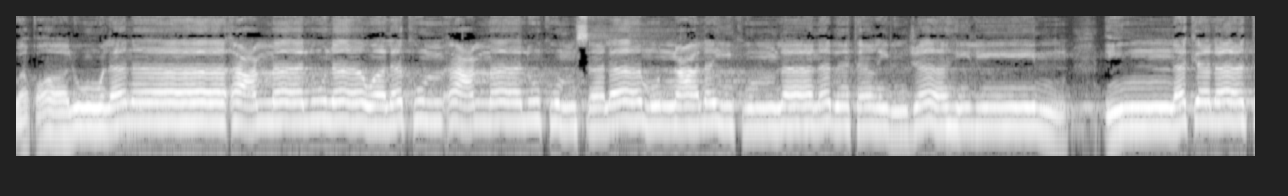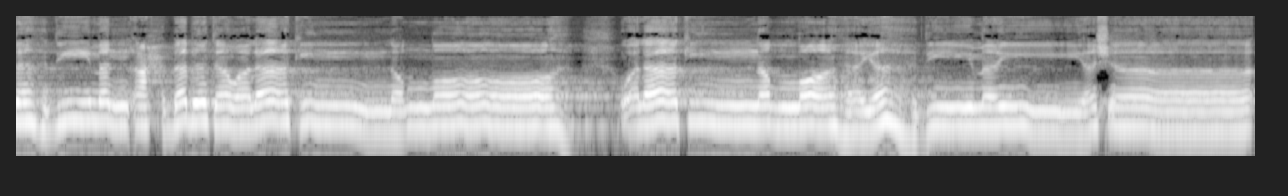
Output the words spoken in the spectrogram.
وقالوا لنا أعمالنا ولكم أعمالكم سلام عليكم لا نبتغي الجاهلين. إنك لا تهدي من أحببت ولكن الله ولكن الله يهدي من يشاء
